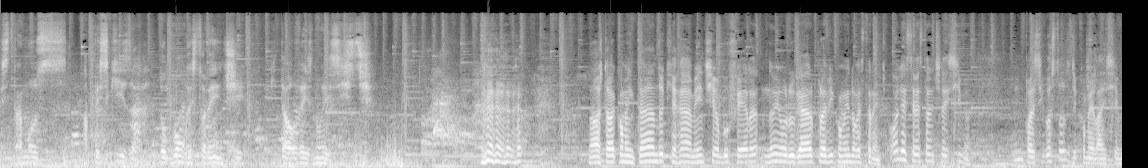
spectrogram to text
Estamos à pesquisa do bom restaurante que talvez não existe. Nós estava comentando que realmente a bufeira não é um lugar para vir comer no restaurante. Olha esse restaurante lá em cima. Hum, parece gostoso de comer lá em cima.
